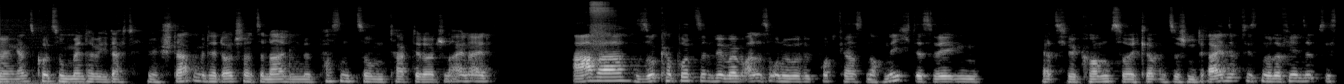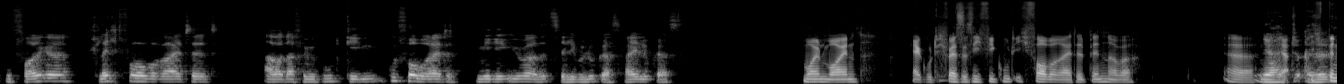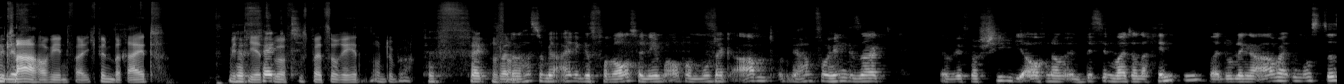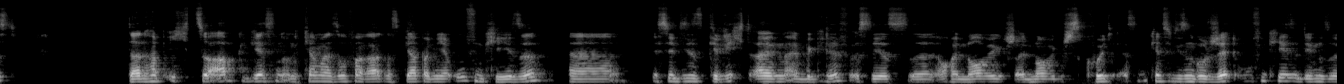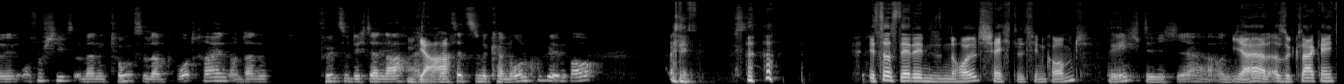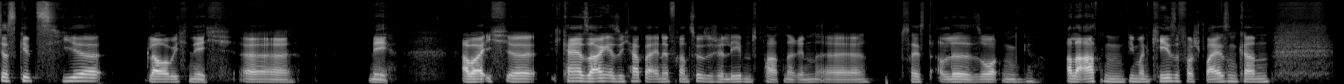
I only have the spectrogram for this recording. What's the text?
Für einen ganz kurzen Moment habe ich gedacht, wir starten mit der deutschen Nationalhymne passend zum Tag der deutschen Einheit. Aber so kaputt sind wir beim Alles ohne Würfel Podcast noch nicht. Deswegen herzlich willkommen zur, ich glaube, inzwischen 73. oder 74. Folge. Schlecht vorbereitet, aber dafür gut, gegen, gut vorbereitet. Mir gegenüber sitzt der liebe Lukas. Hi, Lukas. Moin, moin. Ja, gut, ich weiß jetzt nicht, wie gut ich vorbereitet bin, aber äh, Ja, ja, du- also ich bin klar auf jeden Fall. Ich bin bereit, mit dir jetzt Perfekt. über Fußball zu reden und über. Perfekt, weil dann hast du mir einiges voraus. Wir nehmen auf am Montagabend und wir haben vorhin gesagt, äh, wir verschieben die Aufnahme ein bisschen weiter nach hinten, weil du länger arbeiten musstest. Dann habe ich zu Abend gegessen und ich kann mal so verraten, es gab bei mir Ofenkäse. Äh, ist dir dieses Gericht ein, ein Begriff? Ist dir es äh, auch ein, norwegisch, ein norwegisches Kultessen? Kennst du diesen Rougette-Ofenkäse, den du so in den Ofen schiebst und dann tunkst du da Brot rein und dann fühlst du dich danach Ja. als hättest du eine Kanonenkugel im Bauch? Ist das der, der in diesen Holzschächtelchen kommt? Richtig, ja. Und, Ja, äh, also klar kenne ich das, gibt's hier, glaube ich, nicht. Äh, nee. Aber ich, äh, ich kann ja sagen, also ich habe eine französische Lebenspartnerin. Äh, das heißt, alle Sorten, alle Arten, wie man Käse verspeisen kann,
